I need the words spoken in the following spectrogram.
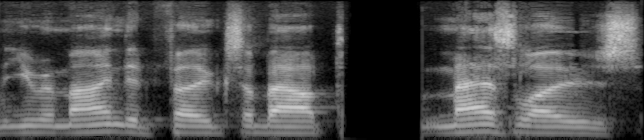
you reminded folks about Maslow's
